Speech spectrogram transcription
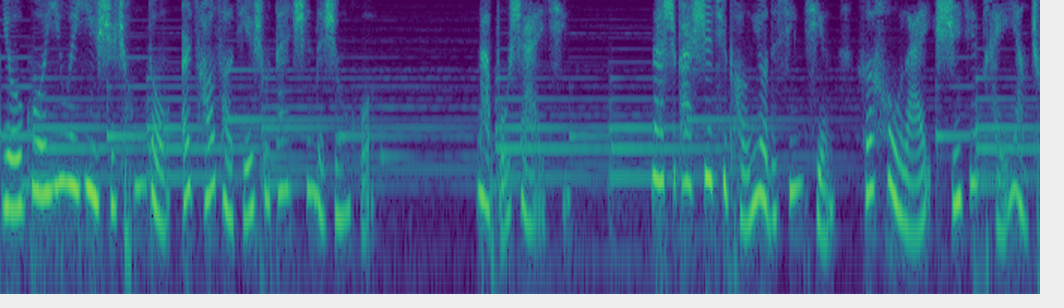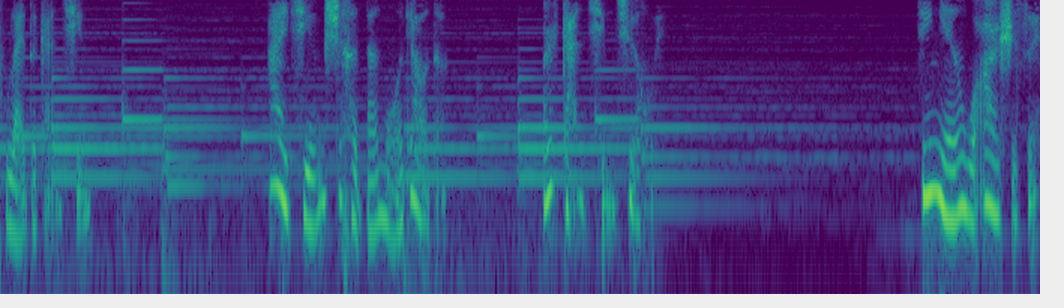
有过因为一时冲动而草草结束单身的生活，那不是爱情，那是怕失去朋友的心情和后来时间培养出来的感情。爱情是很难磨掉的。而感情却会。今年我二十岁，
